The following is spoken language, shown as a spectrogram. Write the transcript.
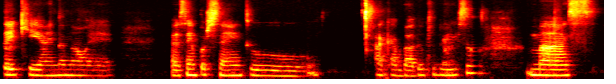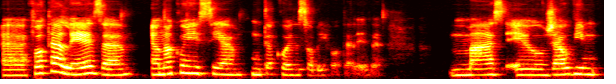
sei que ainda não é, é 100% acabado tudo isso. Mas é, Fortaleza, eu não conhecia muita coisa sobre Fortaleza. Mas eu já ouvi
